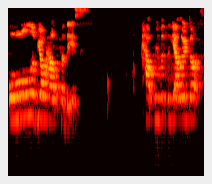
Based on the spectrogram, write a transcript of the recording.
all of your help for this. Help me with the yellow dots.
